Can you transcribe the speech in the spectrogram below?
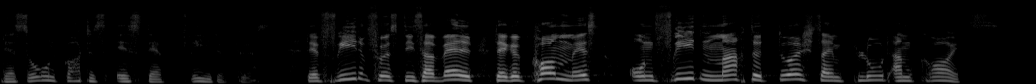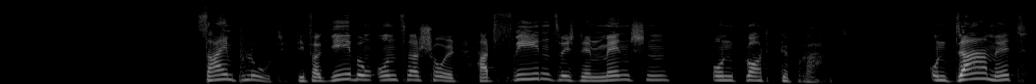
Der Sohn Gottes ist der Friedefürst. Der Friedefürst dieser Welt, der gekommen ist und Frieden machte durch sein Blut am Kreuz. Sein Blut, die Vergebung unserer Schuld, hat Frieden zwischen den Menschen und Gott gebracht. Und damit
